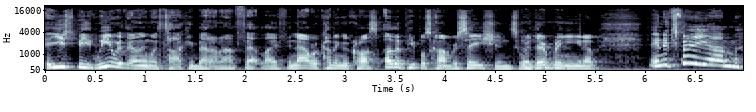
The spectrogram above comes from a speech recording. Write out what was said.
it used to be we were the only ones talking about it on FetLife, and now we're coming across other people's conversations where they're bringing it up, and it's very um,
